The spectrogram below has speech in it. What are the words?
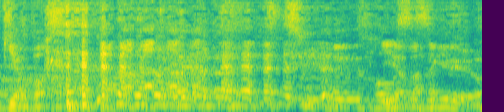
口の動きやば。ハウスすぎるよ.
